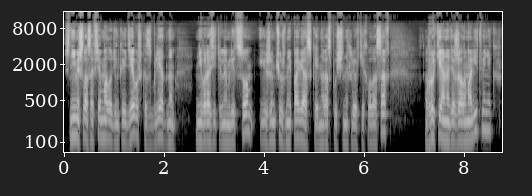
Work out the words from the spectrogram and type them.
С ними шла совсем молоденькая девушка с бледным, невыразительным лицом и жемчужной повязкой на распущенных легких волосах. В руке она держала молитвенник,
